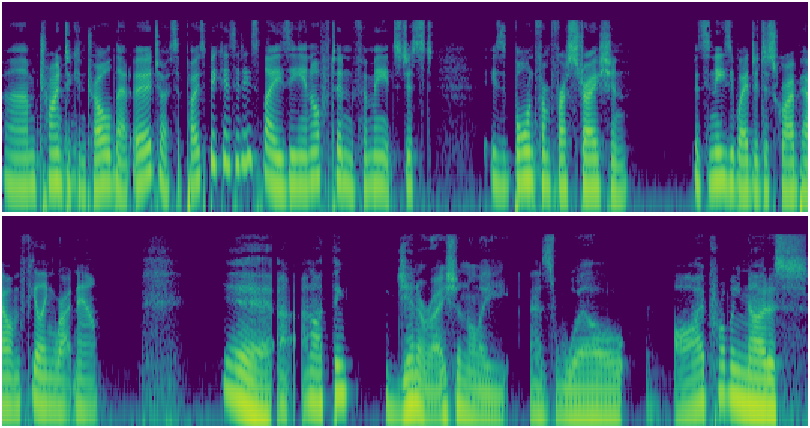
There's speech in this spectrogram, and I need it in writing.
um, trying to control that urge, I suppose, because it is lazy, and often for me, it's just is born from frustration. It's an easy way to describe how I'm feeling right now. Yeah, and I think generationally as well, I probably notice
